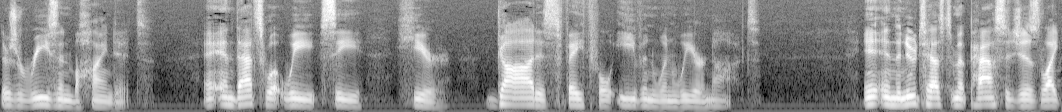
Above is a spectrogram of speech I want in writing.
there's a reason behind it. And, and that's what we see here. God is faithful even when we are not. In, in the New Testament passages like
